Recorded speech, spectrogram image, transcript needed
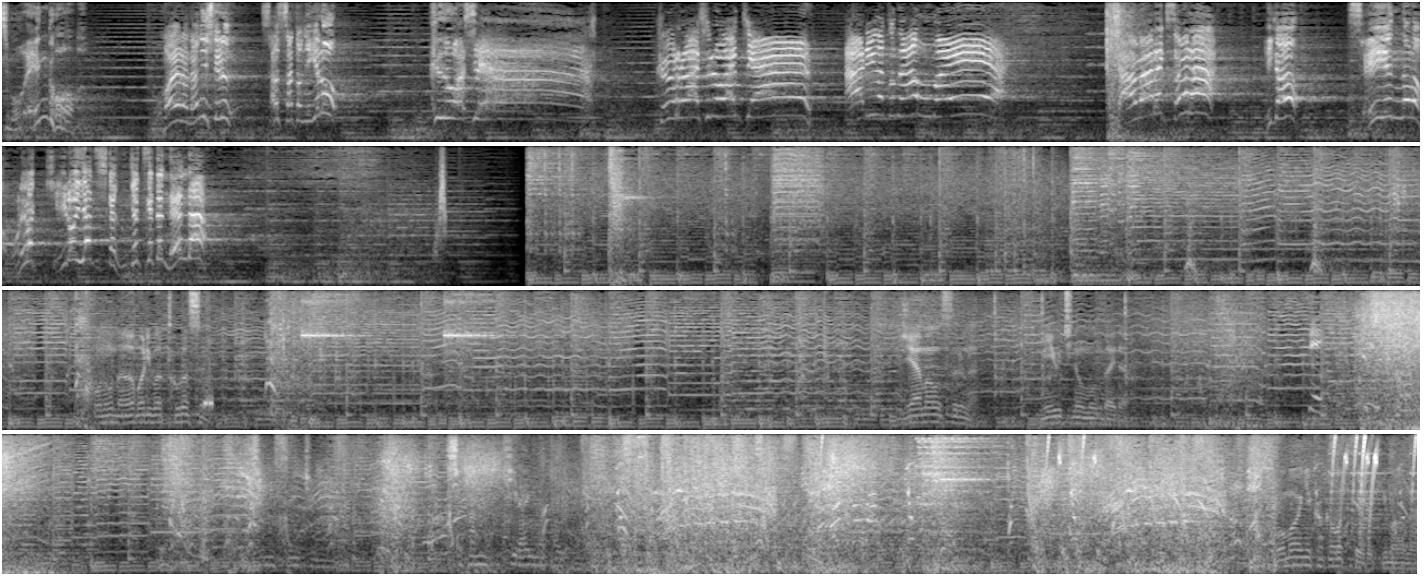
ちも援護お前ら何してる？さっさと逃げろ！黒足！黒足のワンちゃんありがとなお前！黙れ貴様ら！いいか声援なら俺は黄色いやつしか受け付けてねえんだ！取らせ邪魔をするな身内の問題だ正義選挙一番嫌いなタイプお前に関わっている暇はない。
